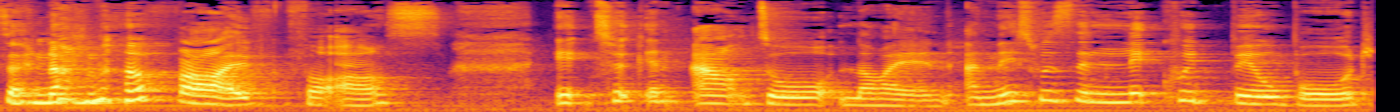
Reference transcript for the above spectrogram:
So number five for us, it took an outdoor lion, and this was the liquid billboard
